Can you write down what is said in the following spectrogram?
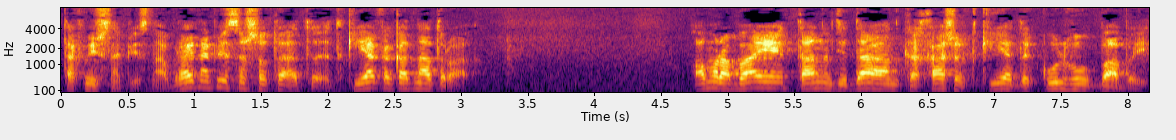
Так в Мишне написано. А в Брайт написано, что ткия как одна труа. Омрабай тана дида ан кахашев ткия де кульгу бабой.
